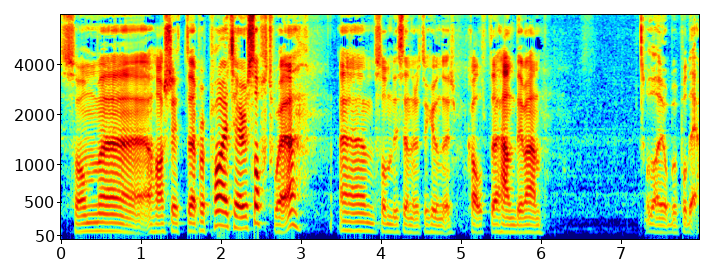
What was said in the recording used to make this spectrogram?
Som uh, har sitt uh, proprietary software uh, som de sender ut til kunder, kalt Handyman. Og da jobber på det.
